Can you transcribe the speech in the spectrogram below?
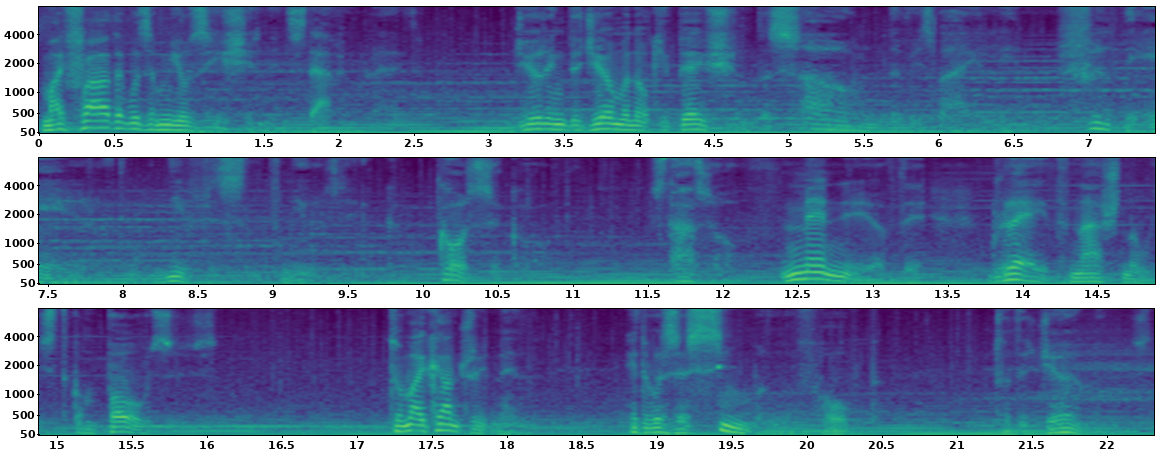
My father was a musician in Stalingrad. During the German occupation, the sound of his violin filled the air with magnificent music. Korsakov, Stasov, many of the great nationalist composers. To my countrymen, it was a symbol of hope. To the Germans,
